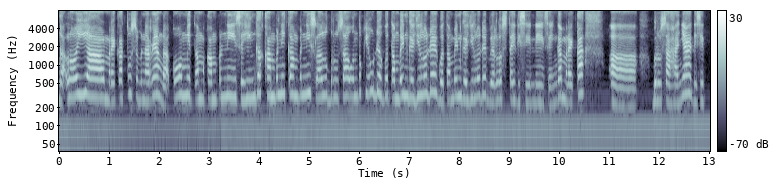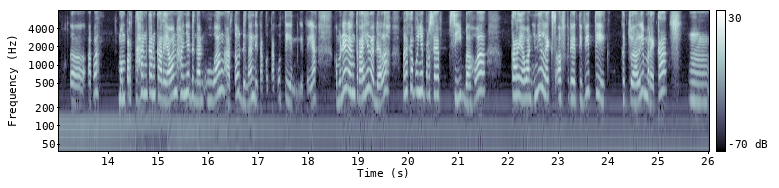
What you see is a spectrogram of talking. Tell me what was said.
nggak loyal, mereka tuh sebenarnya nggak komit sama company sehingga company-company selalu berusaha untuk ya udah gue tambahin gaji lo deh, gue tambahin gaji lo deh biar lo stay di sini. Sehingga mereka uh, berusahanya di situ uh, apa mempertahankan karyawan hanya dengan uang atau dengan ditakut-takutin gitu ya. Kemudian yang terakhir adalah mereka punya persepsi bahwa karyawan ini lacks of creativity kecuali mereka hmm,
